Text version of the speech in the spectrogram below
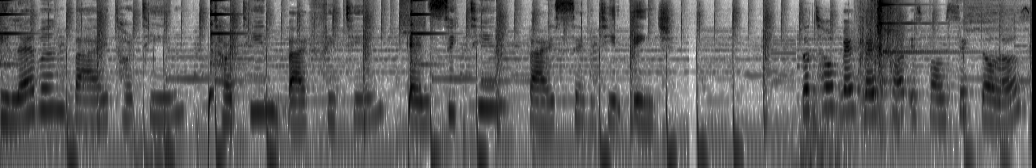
11 by 13, 13 by 15, and 16 by 17 inch. The tote bag base cost is from $6,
